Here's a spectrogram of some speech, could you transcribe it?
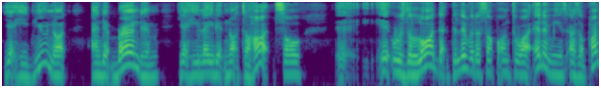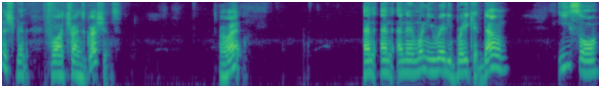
yet he knew not, and it burned him, yet he laid it not to heart. So it was the Lord that delivered us up unto our enemies as a punishment for our transgressions. All right. And and and then when you really break it down, Esau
